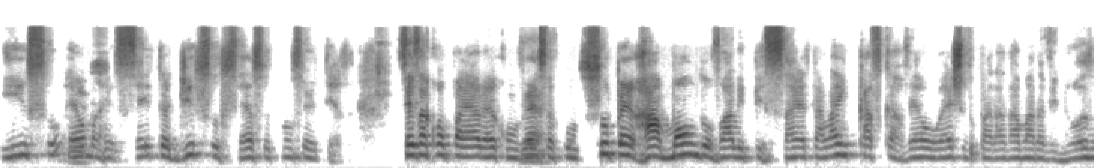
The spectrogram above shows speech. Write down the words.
E isso, isso. é uma receita de sucesso com certeza. Vocês acompanharam a conversa é. com o Super Ramon do Vale Pissaia, está lá em Cascavel, oeste do Paraná, maravilhoso.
